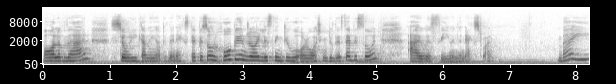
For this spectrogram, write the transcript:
all of that story coming up in the next episode. Hope you enjoyed listening to or watching to this episode. I will see you in the next one. Bye.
